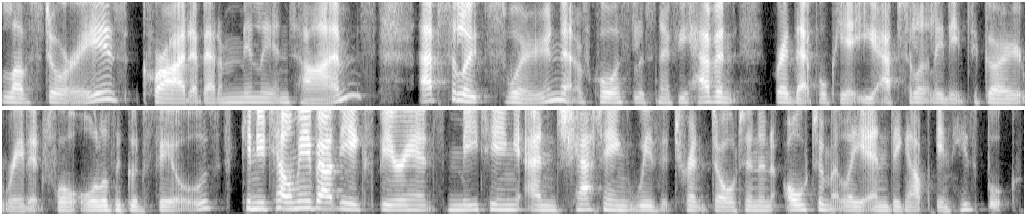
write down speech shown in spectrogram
love stories, cried about a million times. Absolute swoon. Of course, listener, if you haven't read that book yet, you absolutely need to go read it for all of the good feels. Can you tell me about the experience meeting and chatting with Trent Dalton and ultimately ending up in his book?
